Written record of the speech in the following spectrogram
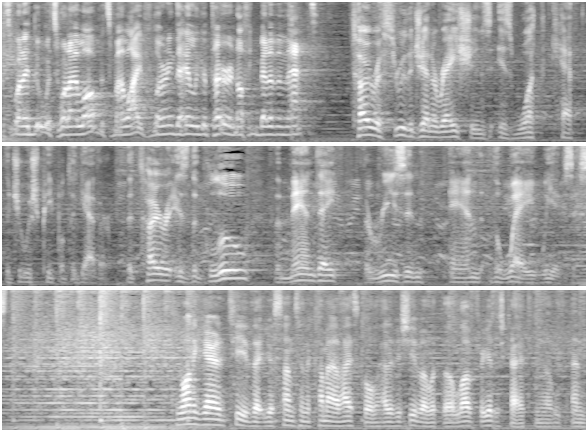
It's what I do, it's what I love, it's my life, learning the Heilige Torah, nothing better than that. Torah through the generations is what kept the Jewish people together. The Torah is the glue, the mandate, the reason, and the way we exist. If you want to guarantee that your son's going to come out of high school, out of yeshiva, with the love for Yiddishkeit, you know, and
